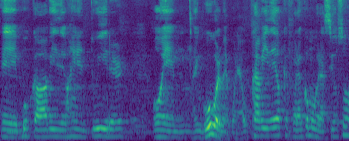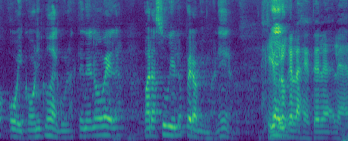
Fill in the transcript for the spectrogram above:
eh, buscaba videos en Twitter o en, en Google. Me ponía a buscar videos que fueran como graciosos o icónicos de algunas telenovelas para subirlos, pero a mi manera. Es que Y yo ahí- creo que a la gente le, le da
